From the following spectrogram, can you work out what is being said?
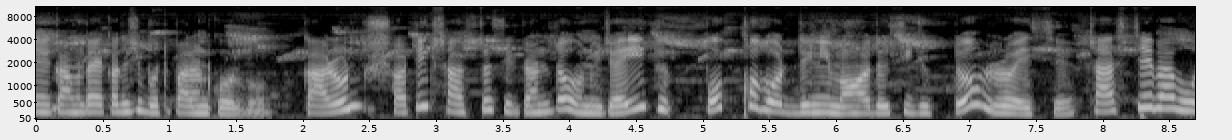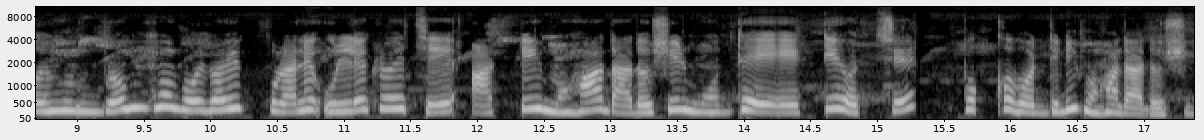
এই কামদা একাদশী ব্রত পালন করব। কারণ সঠিক স্বাস্থ্য সিদ্ধান্ত অনুযায়ী পক্ষবর্ধিনী মহাদশী যুক্ত রয়েছে। শাস্ত্রে বৈ- ব্রহ্ম বৈবাহিক পুরাণে উল্লেখ রয়েছে, আটটি মহাদ্বাদশীর মধ্যে একটি হচ্ছে পক্ষবর্ধিনী মহাদ্বাদশী।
